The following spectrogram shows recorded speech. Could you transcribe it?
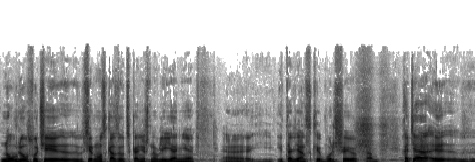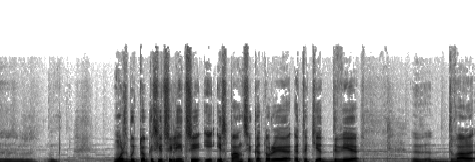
но в любом случае э, все равно сказывается, конечно, влияние итальянское больше. Там. Хотя... Э, может быть, только сицилийцы и испанцы, которые это те две, э, два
